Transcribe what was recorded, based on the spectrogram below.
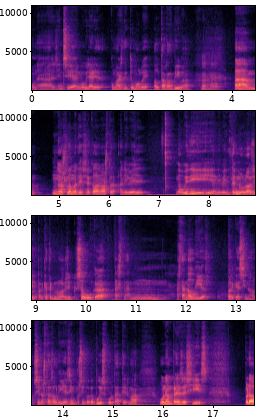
una agència immobiliària, com has dit tu molt bé, alternativa, uh -huh. um, no és la mateixa que la nostra a nivell no vull dir a nivell tecnològic, perquè tecnològic segur que estan, estan al dia, perquè si no, si no estàs al dia és impossible que puguis portar a terme una empresa així. Però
